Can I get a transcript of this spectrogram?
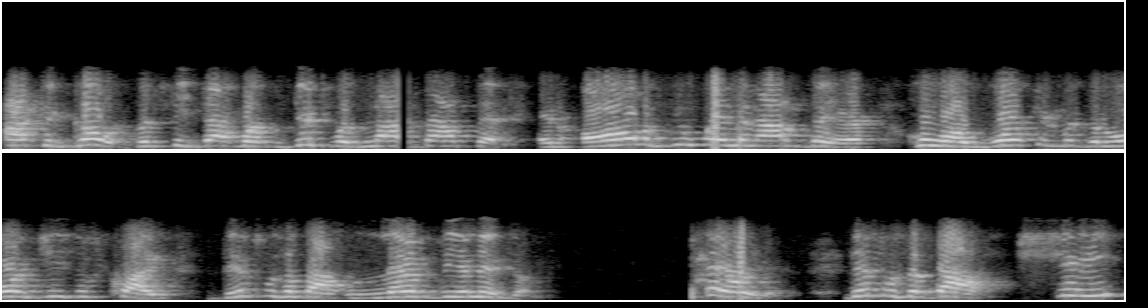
I could go. But see, that was this was not about that. And all of you women out there who are working with the Lord Jesus Christ, this was about lesbianism. Period. This was about she,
